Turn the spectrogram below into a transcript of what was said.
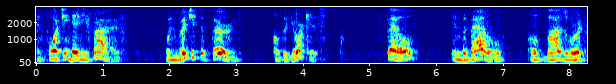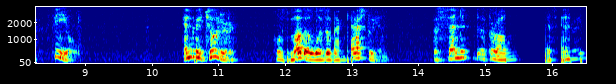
in 1485 when Richard III of the Yorkists fell in the Battle of Bosworth Henry Tudor, whose mother was a Lancastrian, ascended the throne as Henry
